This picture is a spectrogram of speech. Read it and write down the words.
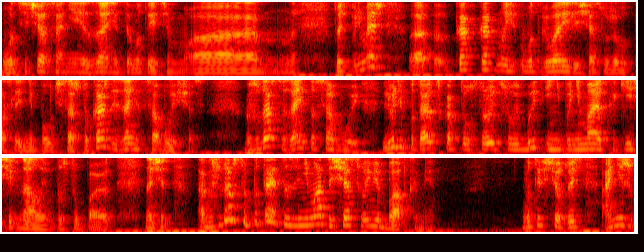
Вот сейчас они заняты вот этим. А, то есть, понимаешь, а, как, как мы вот говорили сейчас уже вот последние полчаса, что каждый занят собой сейчас. Государство занято собой. Люди пытаются как-то устроить свой быт и не понимают, какие сигналы сигналы им поступают. Значит, а государство пытается заниматься сейчас своими бабками. Вот и все. То есть они же,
